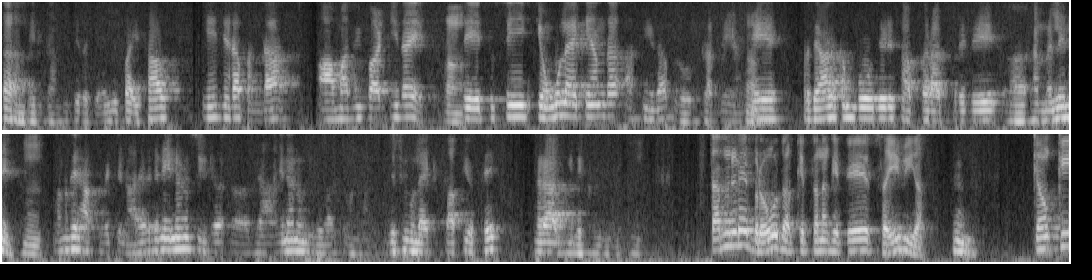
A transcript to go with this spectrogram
ਧਰਮਵੀਰ ਗਾਂਧੀ ਦੇ ਵੱਜੇ ਨੇ। ਭਾਈ ਸਾਹਿਬ ਇਹ ਜਿਹੜਾ ਬੰਦਾ ਆਮ ਆਦਮੀ ਪਾਰਟੀ ਦਾ ਹੈ ਹਾਂ। ਤੇ ਤੁਸੀਂ ਕਿਉਂ ਲੈ ਕੇ ਆਂਦਾ? ਅਸੀਂ ਇਹਦਾ ਵਿਰੋਧ ਕਰਦੇ ਹਾਂ ਹਾਂ। ਤੇ ਪ੍ਰਦਿਆਲ ਕੰਬੋਜ ਜਿਹੜੇ ਸਾਬਕਾ ਰਾਜਪੁਰੇ ਦੇ ਐਮਐਲਏ ਨੇ ਹੂੰ। ਉਹਨਾਂ ਦੇ ਹੱਕ ਵਿੱਚ ਨਾਰੇ ਵੱਜੇ ਨੇ। ਇਹਨਾਂ ਨੂੰ ਸੀਟ ਜਾਂ ਇਹਨਾਂ ਨੂੰ ਉਮੀਦਵਾਰ ਚੁਣਨਾ ਸੀ ਜਿਸ ਨੂੰ ਲੈ ਕੇ ਕਾਫੀ ਉੱਥੇ ਨਾਰਾਜ਼ਗੀ ਦੇਖਣ ਨੂੰ ਮਿਲੀ। ਤਾਂ ਜਿਹੜੇ ਵਿਰੋਧ ਆ ਕਿਤੇ ਨਾ ਕਿਤੇ ਸਹੀ ਵੀ ਆ। ਹੂੰ। ਕਿਉਂਕਿ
